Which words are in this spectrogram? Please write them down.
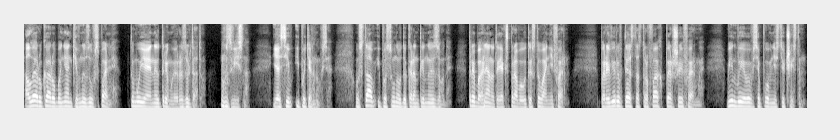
Але рука рубаняньки внизу в спальні, тому я і не отримую результату. Ну, звісно. Я сів і потягнувся. Устав і посунув до карантинної зони. Треба глянути, як справа у тестуванні ферм. Перевірив тест астрофаг першої ферми. Він виявився повністю чистим.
